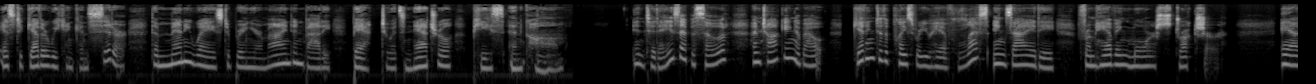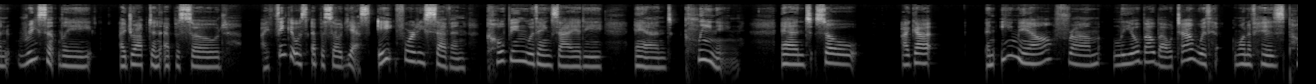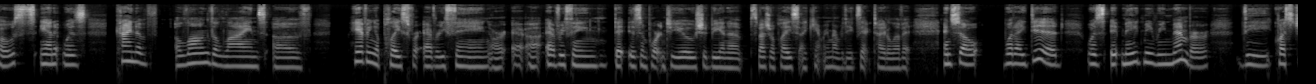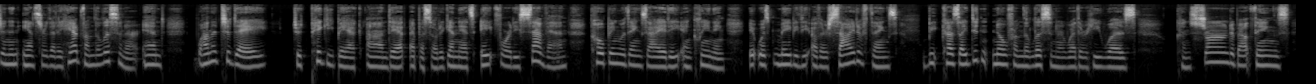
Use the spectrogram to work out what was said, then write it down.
as together we can consider the many ways to bring your mind and body back to its natural peace and calm. In today's episode, I'm talking about getting to the place where you have less anxiety from having more structure. And recently, I dropped an episode I think it was episode, yes, 847 Coping with Anxiety and Cleaning. And so I got an email from Leo Babauta with one of his posts, and it was kind of along the lines of having a place for everything or uh, everything that is important to you should be in a special place. I can't remember the exact title of it. And so what I did was it made me remember the question and answer that I had from the listener and wanted today to piggyback on that episode. Again, that's 847, coping with anxiety and cleaning. It was maybe the other side of things because I didn't know from the listener whether he was concerned about things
